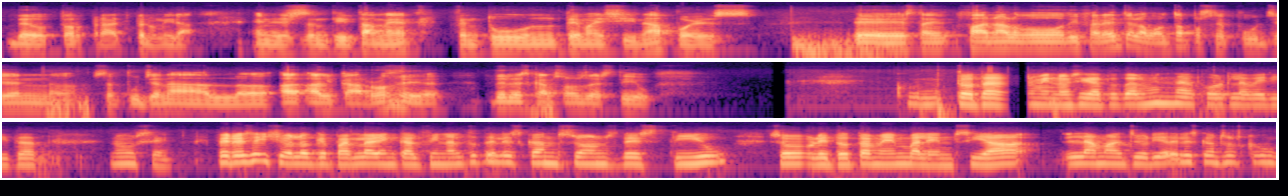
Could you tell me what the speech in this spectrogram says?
de Doctor Prats, però mira, en aquest sentit també, fent un tema aixina, pues, eh, està, fan algo diferent i a la volta pues, se pugen, se pugen al, al carro de, de les cançons d'estiu. Totalment, o sigui, totalment d'acord, la veritat. No ho sé. Però és això el que parlàvem, que al final totes les cançons d'estiu, sobretot també en valencià, la majoria de les cançons com,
